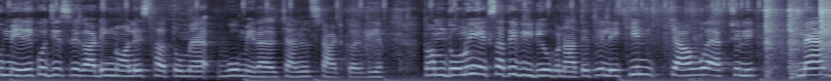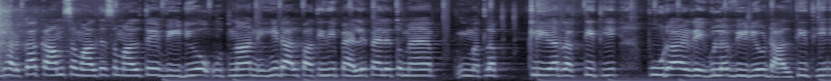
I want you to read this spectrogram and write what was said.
तो मेरे को जिस रिगार्डिंग नॉलेज था तो मैं वो मेरा चैनल स्टार्ट कर दिया। तो हम दोनों ही एक साथ ही वीडियो बनाते थे, लेकिन क्या हुआ एक्चुअली मैं घर का काम संभालते संभालते वीडियो उतना नहीं डाल पाती थी। पहले पहले तो मैं मतलब क्लियर रखती थी, पूरा रेगुलर वीडियो डालती थी।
